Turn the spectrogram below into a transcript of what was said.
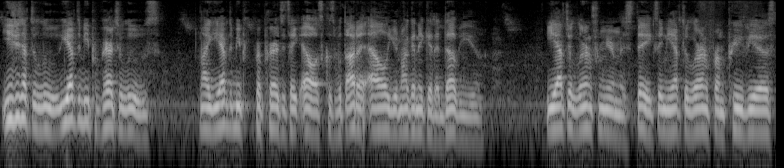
you just have to lose. You have to be prepared to lose. Like you have to be prepared to take L's because without an L, you're not gonna get a W. You have to learn from your mistakes and you have to learn from previous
